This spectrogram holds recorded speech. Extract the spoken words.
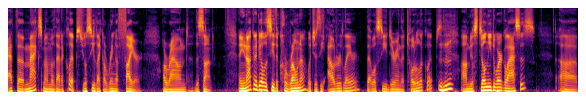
at the maximum of that eclipse, you'll see like a ring of fire around the sun. Now, you're not going to be able to see the corona, which is the outer layer that we'll see during the total eclipse. Um, you'll still need to wear glasses. Uh,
